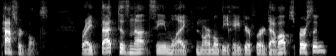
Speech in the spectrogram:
password vaults, right? That does not seem like normal behavior for a DevOps person.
